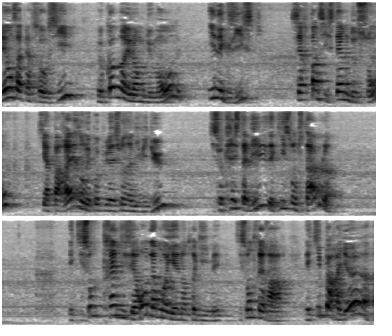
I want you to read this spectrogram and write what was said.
Mais on s'aperçoit aussi que comme dans les langues du monde, il existe certains systèmes de sons qui apparaissent dans les populations d'individus, qui se cristallisent et qui sont stables, et qui sont très différents de la moyenne, entre guillemets, qui sont très rares, et qui par ailleurs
